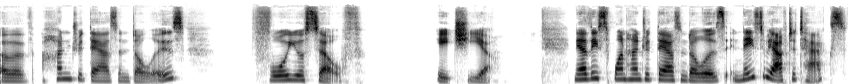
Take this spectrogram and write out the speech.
of $100,000 for yourself each year. Now, this $100,000 needs to be after tax.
